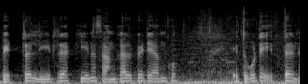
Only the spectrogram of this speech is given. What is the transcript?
පෙට ලීටරක් කියන සංකල්පට යංකු එතකොට එත්තන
